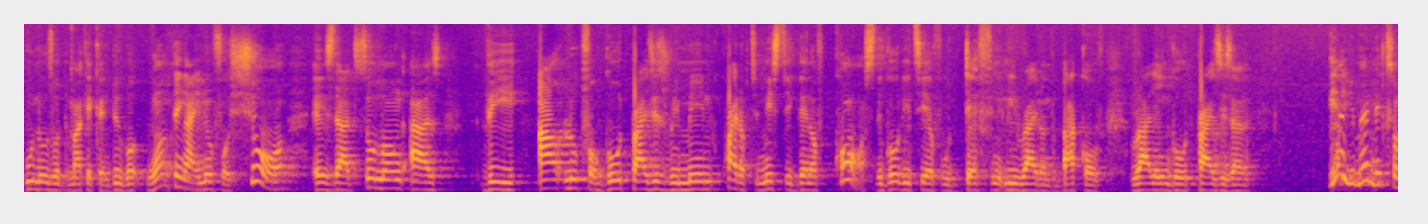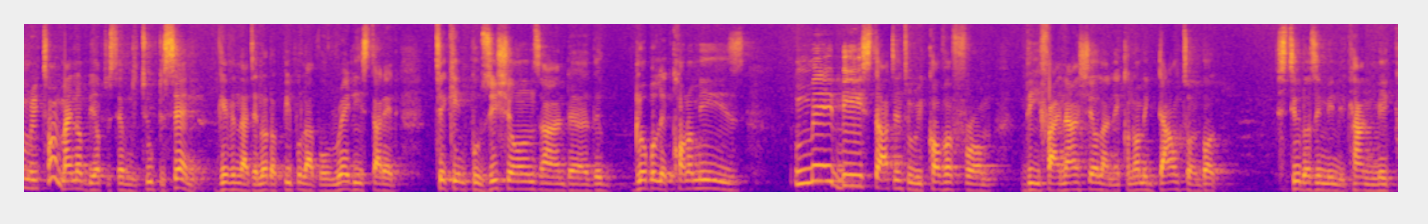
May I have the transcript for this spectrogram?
who knows what the market can do. But one thing I know for sure is that so long as the outlook for gold prices remain quite optimistic, then of course the gold ETF will definitely ride on the back of rallying gold prices. And yeah, you might make some return, might not be up to 72%, given that a lot of people have already started taking positions and uh, the global economy is maybe starting to recover from the financial and economic downturn, but still doesn't mean you can't make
